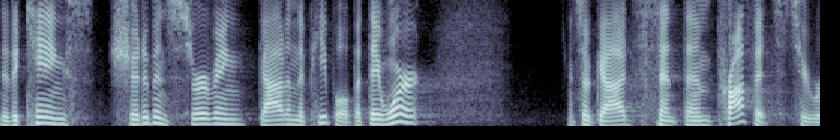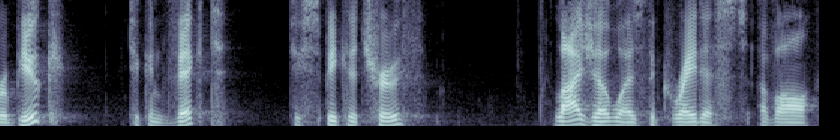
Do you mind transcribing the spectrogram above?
Now, the kings should have been serving God and the people, but they weren't. And so God sent them prophets to rebuke, to convict, to speak the truth. Elijah was the greatest of all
